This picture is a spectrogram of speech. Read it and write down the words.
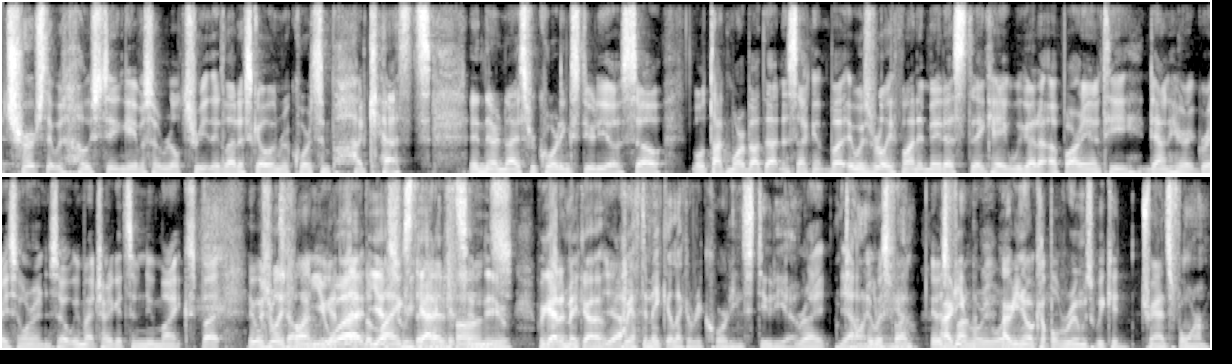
church that was hosting gave us a real treat. They let us go and record some podcasts in their nice recording studio. So we'll talk more about that in a second. But it was really fun. It made us think, hey, we got to up our ante down here at Grace Orange. So we might try to get some new mics. But it was really fun. you we got what? the, the yes, mics, we gotta headphones. get some new. We got to make a. Yeah. We have to make it like a recording studio. Right. I'm Yeah. It was right fun. now. It was I already, fun where we were. I already know a couple rooms we could transform.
